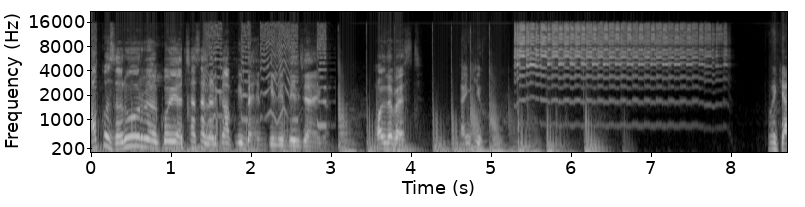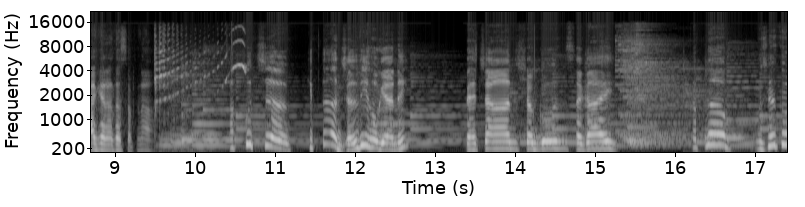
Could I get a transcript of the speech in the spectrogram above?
आपको ज़रूर कोई अच्छा सा लड़का अपनी बहन के लिए मिल जाएगा। All the best thank you तुम्हें क्या कह रहा था सपना? सब कुछ कितना जल्दी हो गया नहीं? पहचान शगुन सगाई। सपना मुझे तो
